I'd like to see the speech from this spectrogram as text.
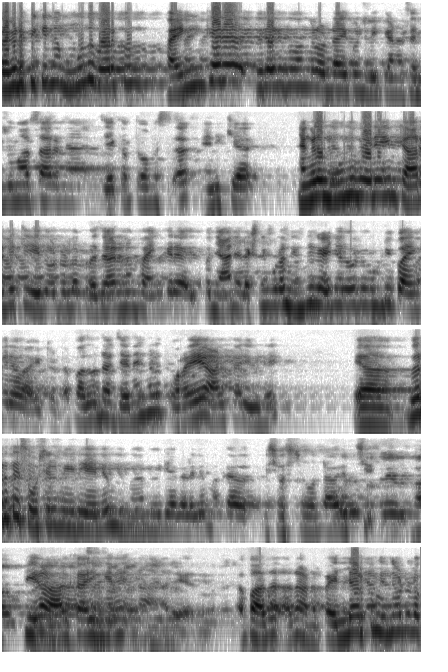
പ്രകടിപ്പിക്കുന്ന മൂന്ന് പേർക്കും ഭയങ്കര ദുരനുഭവങ്ങൾ ഉണ്ടായിക്കൊണ്ടിരിക്കുകയാണ്. സെൻകുമാർ സാറിന് ജേക്കബ് തോമസ് എനിക്ക് ഞങ്ങൾ മൂന്ന് പേരെയും ടാർഗറ്റ് ചെയ്തുകൊണ്ടുള്ള പ്രചാരണം ഭയങ്കര ഇപ്പൊ ഞാൻ ഇലക്ഷനിൽ കൂടെ നിന്ന് കഴിഞ്ഞതോടുകൂടി ഭയങ്കരമായിട്ടുണ്ട്. അപ്പൊ അതുകൊണ്ട് ജനങ്ങൾ കുറെ ആൾക്കാർ ഇവിടെ വെറുതെ സോഷ്യൽ മീഡിയയിലും മീഡിയകളിലും ഒക്കെ വിശ്വസിച്ചുകൊണ്ട് അവർ ആൾക്കാർ ഇങ്ങനെ അതെ അതെ. അപ്പൊ അത് അതാണ്. അപ്പൊ എല്ലാവർക്കും ഇതിനോടുള്ള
